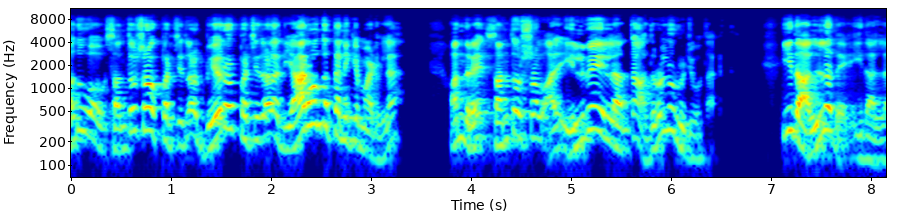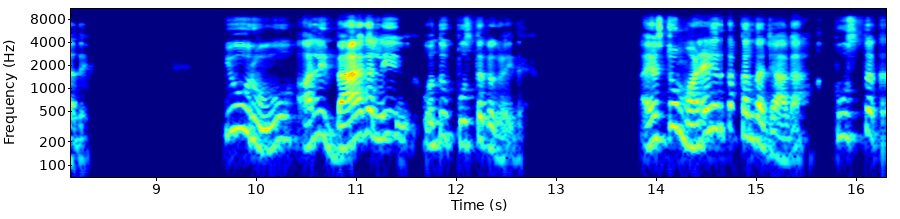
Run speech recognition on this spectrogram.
ಅದು ಸಂತೋಷ್ ರಾವ್ ಪರಿಚಿದಾಳ ಬೇರೆಯವ್ರು ಪರಿಚಿದಾಳ, ಅದು ಯಾರು ಅಂತ ತನಿಖೆ ಮಾಡಿಲ್ಲ. ಅಂದ್ರೆ ಸಂತೋಷ ಇಲ್ವೇ ಇಲ್ಲ ಅಂತ ಅದರಲ್ಲೂ ರುಜುವತ್ತಾಗುತ್ತೆ ಇದಲ್ಲದೆ ಇದಲ್ಲದೆ ಇವರು ಅಲ್ಲಿ ಬ್ಯಾಗ್ ಅಲ್ಲಿ ಒಂದು ಪುಸ್ತಕಗಳಿದೆ. ಎಷ್ಟು ಮಳೆ ಇರ್ತಕ್ಕಂಥ ಜಾಗ, ಪುಸ್ತಕ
